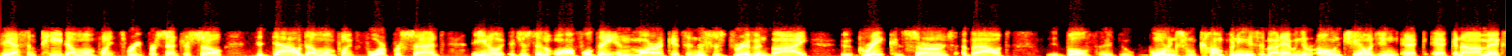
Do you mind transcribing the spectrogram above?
the S&P down 1.3 percent or so, the Dow down 1.4 percent. You know, it's just an awful day in markets, and this is driven by great concerns about both warnings from companies about having their own challenging ec- economics.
